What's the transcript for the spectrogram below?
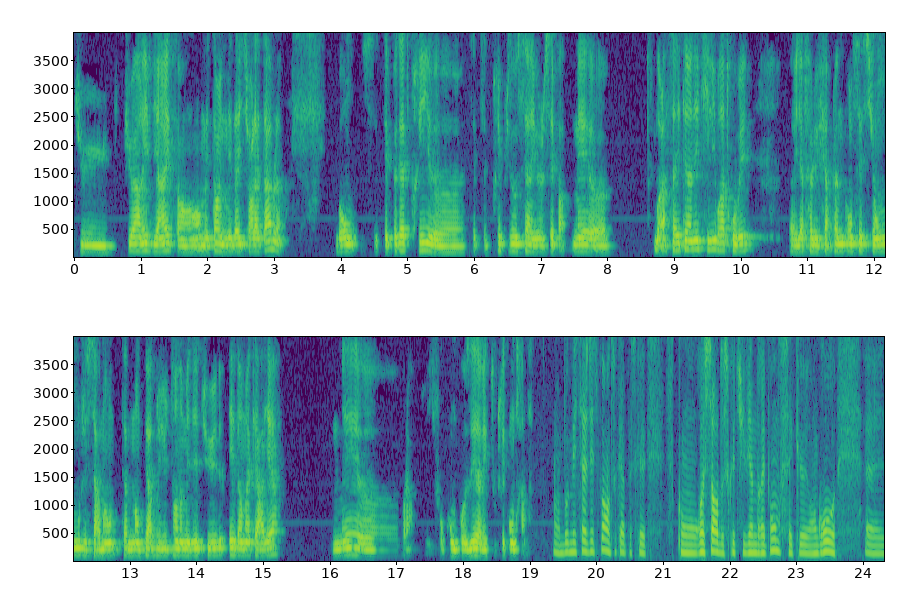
tu, arrives direct en, mettant une médaille sur la table, bon, c'était peut-être pris, euh, peut-être pris plus au sérieux, je sais pas. Mais euh, voilà, ça a été un équilibre à trouver. Euh, il a fallu faire plein de concessions. J'ai certainement perdu du temps dans mes études et dans ma carrière, mais voilà, il faut composer avec toutes les contraintes un beau message d'espoir en tout cas, parce que ce qu'on ressort de ce que tu viens de répondre, c'est que en gros, euh,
